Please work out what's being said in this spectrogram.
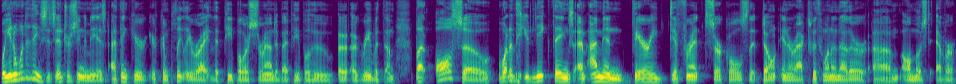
Well, you know, one of the things that's interesting to me is I think you're you're completely right that people are surrounded by people who uh, agree with them. But also, one of the unique things I'm, I'm, in very different circles that don't interact with one another um, almost ever,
